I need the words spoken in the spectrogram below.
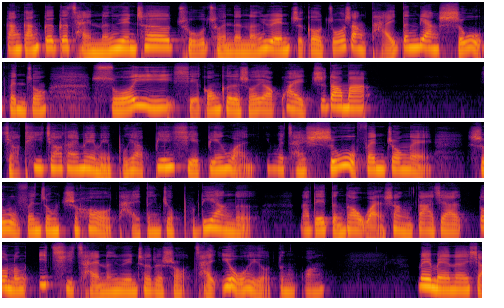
刚刚哥哥踩能源车储存的能源只够桌上台灯亮十五分钟，所以写功课的时候要快，知道吗？小 T 交代妹妹不要边写边玩，因为才十五分钟哎，十五分钟之后台灯就不亮了，那得等到晚上大家都能一起踩能源车的时候，才又会有灯光。妹妹呢，小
